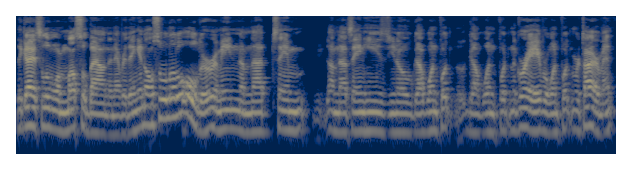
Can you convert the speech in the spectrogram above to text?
the guy that's a little more muscle bound and everything, and also a little older. I mean, I'm not saying I'm not saying he's you know got one foot got one foot in the grave or one foot in retirement,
